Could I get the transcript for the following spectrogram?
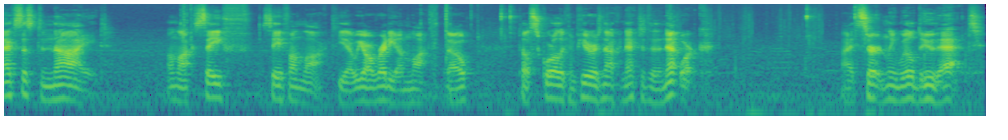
Access denied. Unlock safe, safe unlocked. Yeah, we already unlocked it though. Tell Squirrel the computer is now connected to the network. I certainly will do that.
